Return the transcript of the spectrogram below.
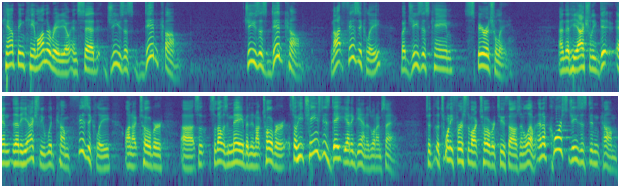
Camping came on the radio and said, Jesus did come. Jesus did come. Not physically, but Jesus came spiritually. and that he actually did, and that he actually would come physically on October. Uh, so, so that was in May, but in October. So he changed his date yet again, is what I'm saying, to the 21st of October 2011. And of course, Jesus didn't come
